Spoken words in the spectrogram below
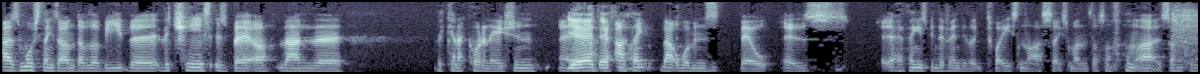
as most things are in WWE, the the chase is better than the the kind of coronation. Uh, yeah, I, definitely. I think that woman's belt is. I think it's been defended like twice in the last six months or something like that. It's something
